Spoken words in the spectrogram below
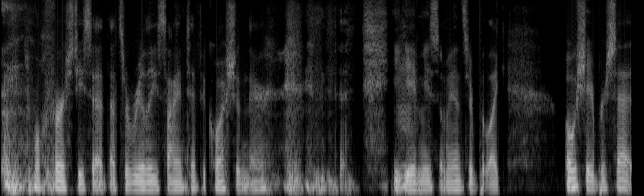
well first he said that's a really scientific question there. He Hmm. gave me some answer, but like Oshae Brissett,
